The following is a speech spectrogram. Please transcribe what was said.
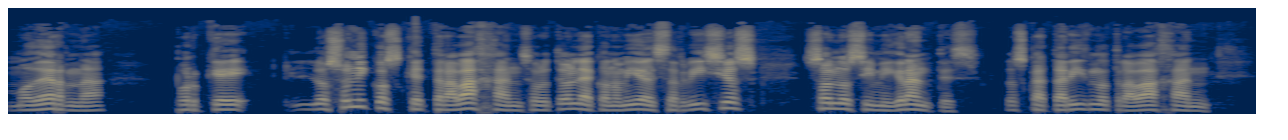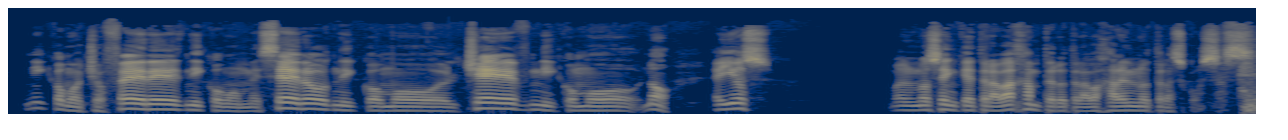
moderna porque los únicos que trabajan, sobre todo en la economía de servicios, son los inmigrantes. Los catarís no trabajan ni como choferes, ni como meseros, ni como el chef, ni como... No, ellos, bueno, no sé en qué trabajan, pero trabajarán en otras cosas.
